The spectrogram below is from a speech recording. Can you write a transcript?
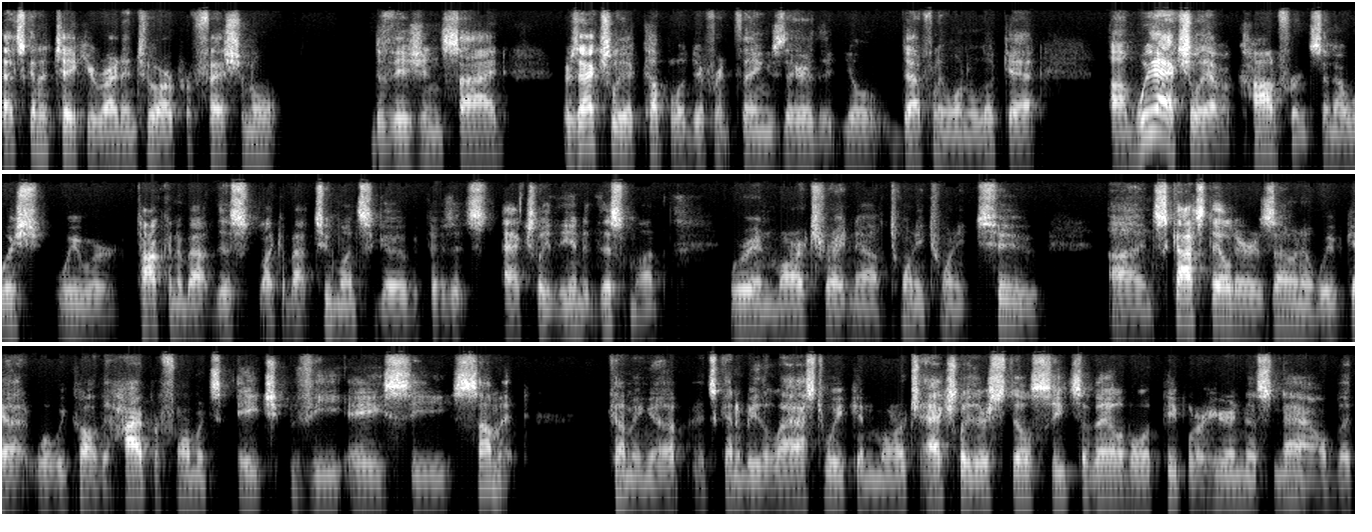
That's going to take you right into our professional division side. There's actually a couple of different things there that you'll definitely want to look at. Um, we actually have a conference, and I wish we were talking about this like about two months ago because it's actually the end of this month. We're in March right now, 2022. Uh, in Scottsdale, Arizona, we've got what we call the High Performance HVAC Summit coming up. It's going to be the last week in March. Actually, there's still seats available if people are hearing this now, but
